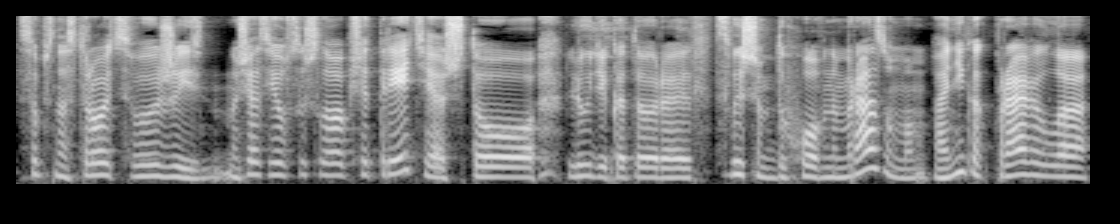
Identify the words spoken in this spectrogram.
собственно, строить свою жизнь? Но сейчас я услышала вообще треть третье, что люди, которые с высшим духовным разумом, они, как правило,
